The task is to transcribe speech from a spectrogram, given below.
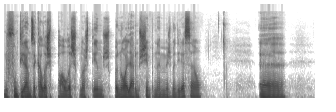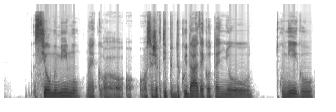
No fundo, tirarmos aquelas palas que nós temos para não olharmos sempre na mesma direção. Uh, se eu me mimo, não é? Ou, ou, ou, seja, que tipo de cuidado é que eu tenho comigo,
